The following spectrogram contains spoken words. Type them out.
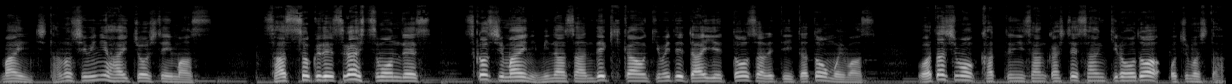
毎日楽しみに拝聴しています。早速ですが質問です。少し前に皆さんで期間を決めてダイエットをされていたと思います。私も勝手に参加して3キロほどは落ちました。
